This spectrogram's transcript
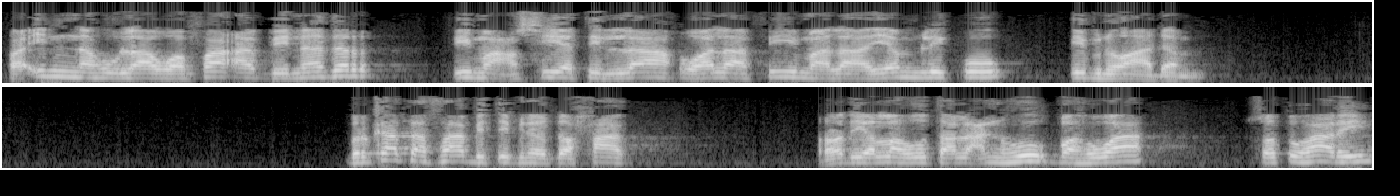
fa innahu la wafa'a binadr fi ma'siyatillah wala fi ma la yamliku ibnu adam berkata Thabit ibnu Dhahak radhiyallahu taala anhu bahwa suatu hari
